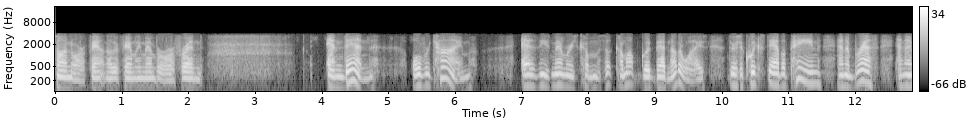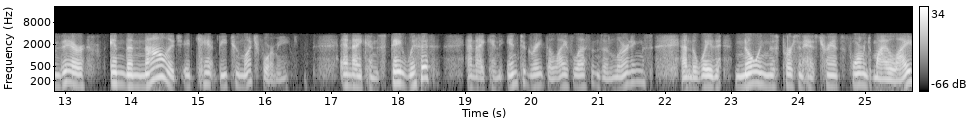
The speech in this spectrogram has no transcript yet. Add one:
son or a fa- another family member or a friend and then over time as these memories come come up good bad and otherwise there's a quick stab of pain and a breath and I'm there in the knowledge it can't be too much for me and I can stay with it and I can integrate the life lessons and learnings and the way that knowing this person has transformed my life,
